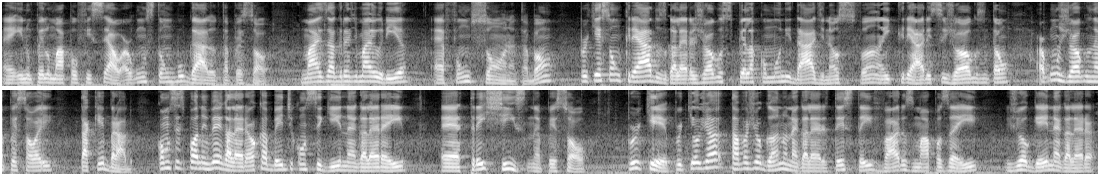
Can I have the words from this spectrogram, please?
é, indo pelo mapa oficial. Alguns estão bugados, tá pessoal? Mas a grande maioria é, funciona, tá bom? Porque são criados, galera, jogos pela comunidade, né? Os fãs aí criaram esses jogos, então alguns jogos, né, pessoal, aí tá quebrado. Como vocês podem ver, galera, eu acabei de conseguir, né, galera aí, é, 3x, né, pessoal? Por quê? Porque eu já tava jogando, né, galera, testei vários mapas aí, joguei, né, galera,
